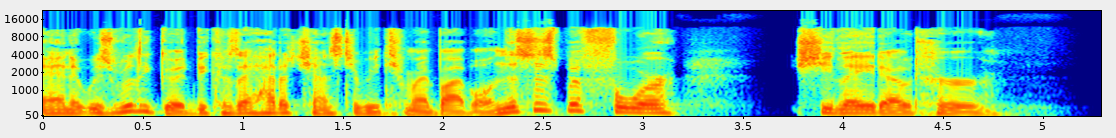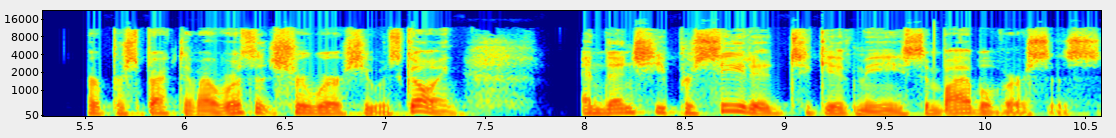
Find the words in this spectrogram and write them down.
and it was really good because I had a chance to read through my Bible. And this is before she laid out her her perspective. I wasn't sure where she was going, and then she proceeded to give me some Bible verses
